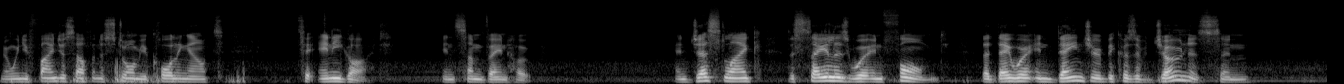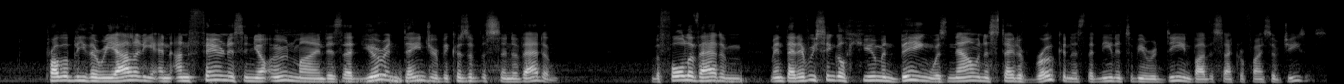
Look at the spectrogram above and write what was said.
know, when you find yourself in a storm, you're calling out to any God in some vain hope. And just like the sailors were informed that they were in danger because of Jonah's sin, probably the reality and unfairness in your own mind is that you're in danger because of the sin of Adam. The fall of Adam meant that every single human being was now in a state of brokenness that needed to be redeemed by the sacrifice of Jesus.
